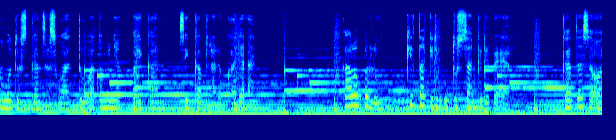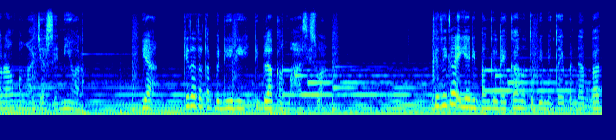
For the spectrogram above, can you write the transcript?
memutuskan sesuatu atau menyampaikan sikap terhadap keadaan. Kalau perlu, kita kirim utusan ke DPR, kata seorang pengajar senior. Ya, kita tetap berdiri di belakang mahasiswa. Ketika ia dipanggil dekan untuk dimintai pendapat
